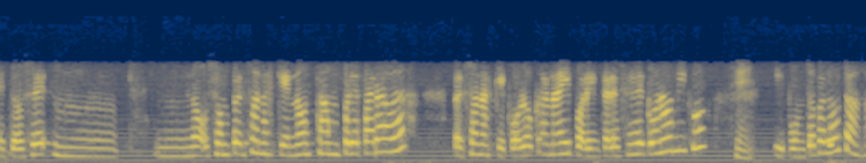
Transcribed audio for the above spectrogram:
Entonces, mm, no son personas que no están preparadas, personas que colocan ahí por intereses económicos y punto pelota.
